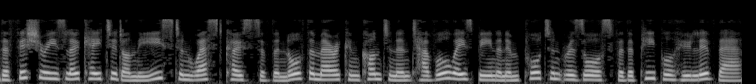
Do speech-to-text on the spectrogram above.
The fisheries located on the east and west coasts of the North American continent have always been an important resource for the people who live there.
